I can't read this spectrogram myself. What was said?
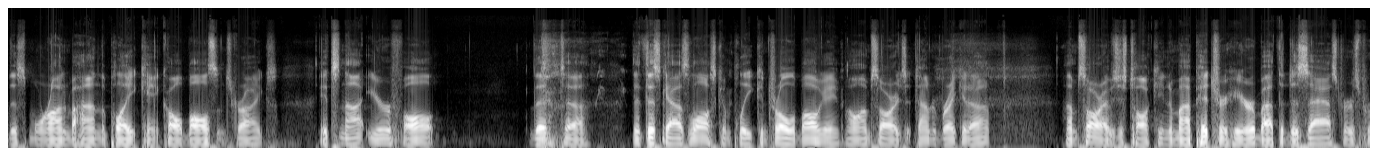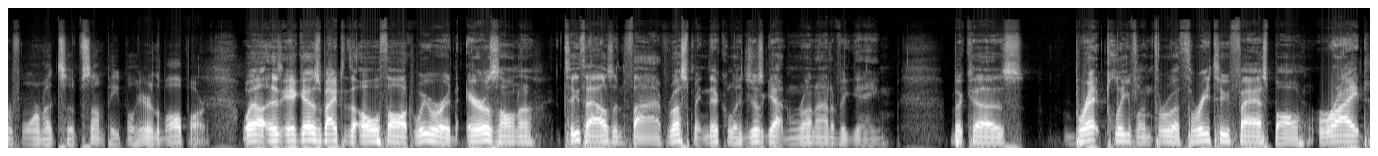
This moron behind the plate can't call balls and strikes. It's not your fault that uh, that this guy's lost complete control of the ball game. Oh, I'm sorry. Is it time to break it up? I'm sorry. I was just talking to my pitcher here about the disastrous performance of some people here in the ballpark. Well, it, goes back to the old thought. We were in Arizona, 2005. Russ McNichol had just gotten run out of a game because Brett Cleveland threw a 3 2 fastball right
